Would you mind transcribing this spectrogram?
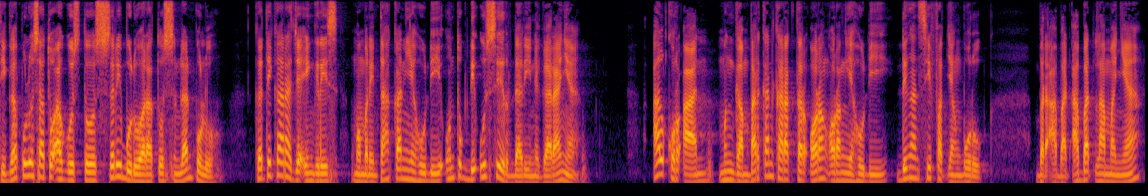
31 Agustus 1290, ketika Raja Inggris memerintahkan Yahudi untuk diusir dari negaranya. Al-Quran menggambarkan karakter orang-orang Yahudi dengan sifat yang buruk. Berabad-abad lamanya,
